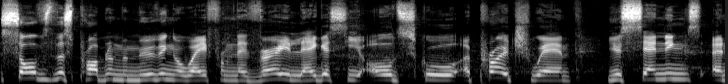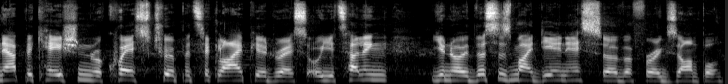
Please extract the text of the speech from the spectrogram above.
solves this problem of moving away from that very legacy, old school approach where you're sending an application request to a particular IP address, or you're telling, you know, this is my DNS server, for example.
